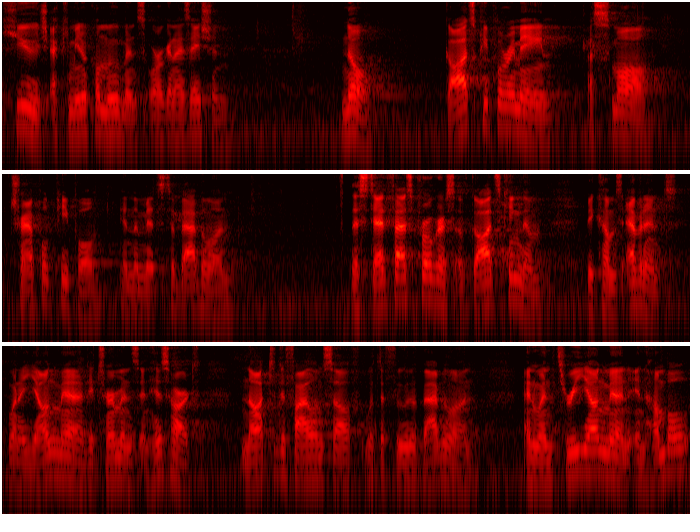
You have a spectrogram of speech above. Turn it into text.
huge ecumenical movements or organization. No, God's people remain a small, trampled people in the midst of Babylon. The steadfast progress of God's kingdom becomes evident when a young man determines in his heart not to defile himself with the food of Babylon, and when three young men in humble,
